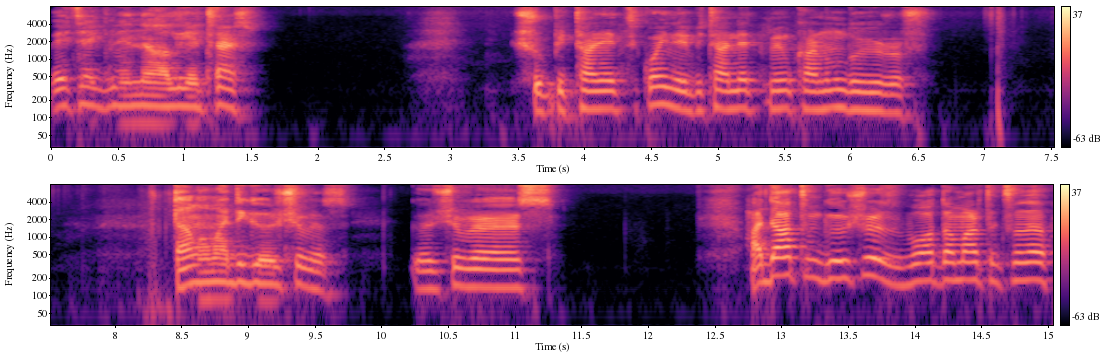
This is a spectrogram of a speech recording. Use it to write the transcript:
ve tekneni al yeter. Şu bir tane et koyun da bir tane et benim karnımı doyurur. Tamam hadi görüşürüz. Görüşürüz. Hadi atım görüşürüz. Bu adam artık sana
